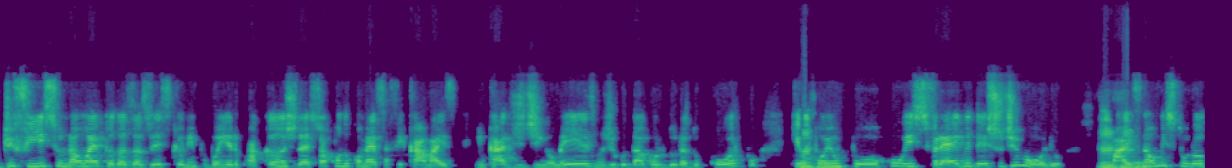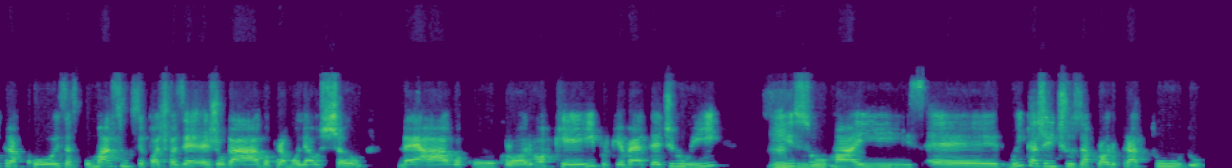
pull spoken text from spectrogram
difícil, não é todas as vezes que eu limpo o banheiro com a Cândida, é só quando começa a ficar mais encardidinho mesmo, de, da gordura do corpo, que eu uhum. ponho um pouco, esfrego e deixo de molho. Uhum. Mas não mistura outra coisa. O máximo que você pode fazer é jogar água para molhar o chão, né? A água com o cloro, ok, porque vai até diluir uhum. isso, mas é, muita gente usa cloro para tudo.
